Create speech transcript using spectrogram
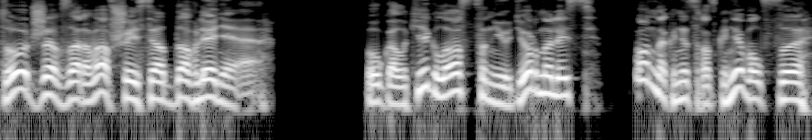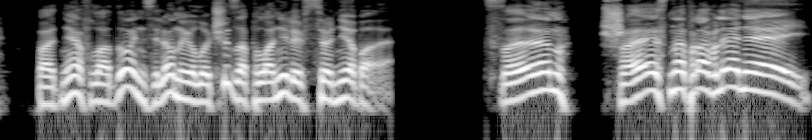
тут же взорвавшийся от давления. Уголки глаз Цинью дернулись, он, наконец, разгневался. Подняв ладонь, зеленые лучи заполонили все небо. «Цин! Шесть направлений!»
